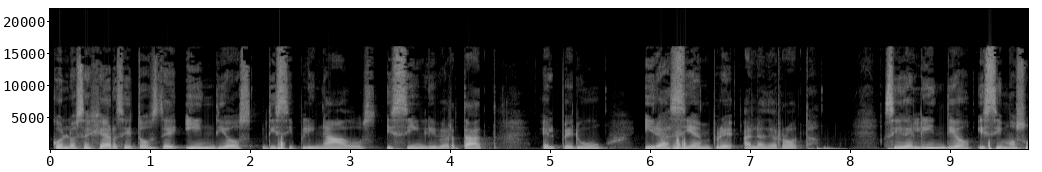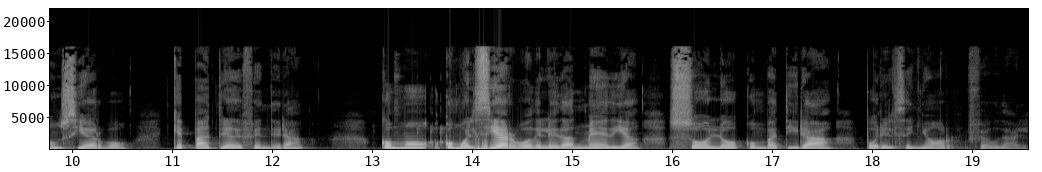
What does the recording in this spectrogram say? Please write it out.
Con los ejércitos de indios disciplinados y sin libertad, el Perú irá siempre a la derrota. Si del indio hicimos un siervo, ¿qué patria defenderá? Como, el siervo de la Edad Media, solo combatirá por el señor feudal.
